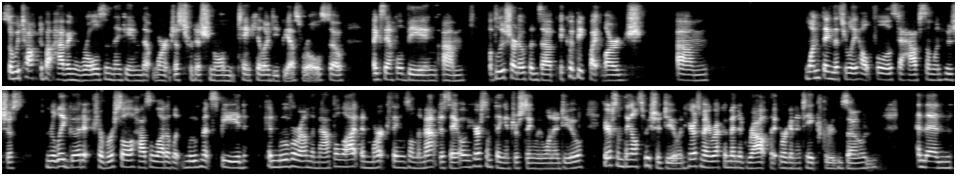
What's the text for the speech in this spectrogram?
so we talked about having roles in the game that weren't just traditional tank healer DPS roles. So example being um, a blue shard opens up. It could be quite large. Um, one thing that's really helpful is to have someone who's just really good at traversal, has a lot of like movement speed, can move around the map a lot and mark things on the map to say, oh, here's something interesting we want to do. Here's something else we should do. And here's my recommended route that we're going to take through the zone. And then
